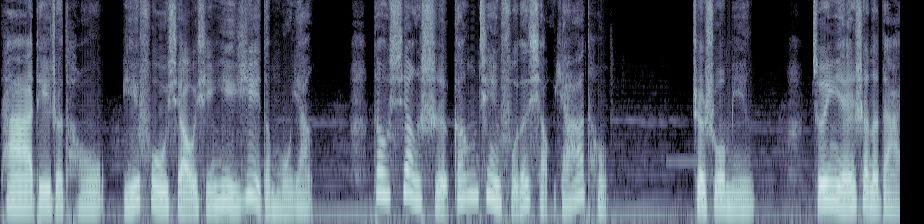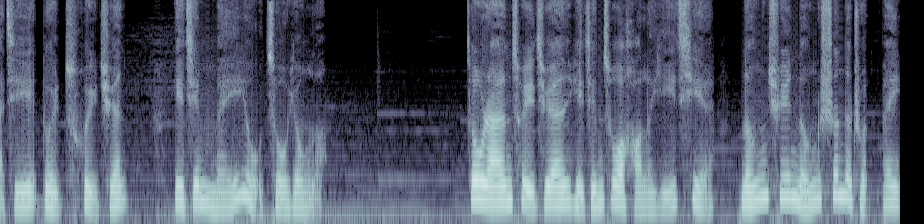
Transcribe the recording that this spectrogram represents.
她低着头，一副小心翼翼的模样，倒像是刚进府的小丫头。这说明，尊严上的打击对翠娟已经没有作用了。纵然翠娟已经做好了一切能屈能伸的准备，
